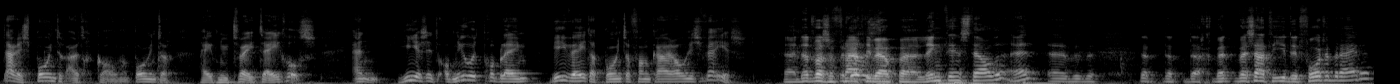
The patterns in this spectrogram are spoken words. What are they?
Daar is Pointer uitgekomen. Pointer heeft nu twee tegels. En hier zit opnieuw het probleem. Wie weet dat Pointer van KRO NCV is? Ja, dat was een vraag die wij op eh, LinkedIn stelden. Hè? Eh, we, we- dat, dat, wij zaten hier dit voor te bereiden.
